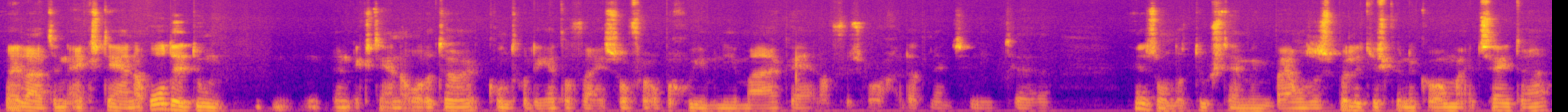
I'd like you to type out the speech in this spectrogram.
Wij laten een externe audit doen een externe auditor controleert of wij software op een goede manier maken en of we zorgen dat mensen niet uh, zonder toestemming bij onze spulletjes kunnen komen, et cetera.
